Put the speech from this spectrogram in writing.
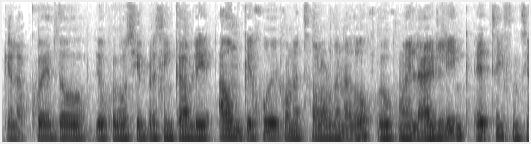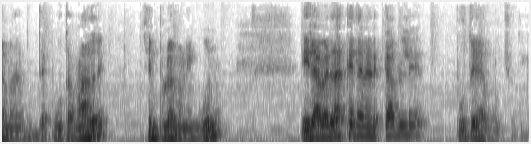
que las Quest 2 yo juego siempre sin cable, aunque juegue conectado al ordenador, juego con el Airlink este y funciona de puta madre, sin problema ninguno. Y la verdad es que tener cable putea mucho, tío.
